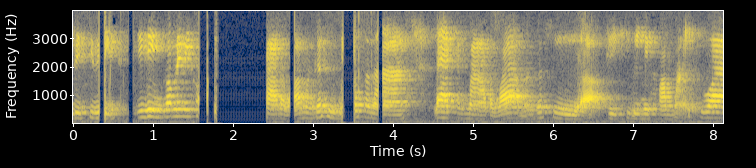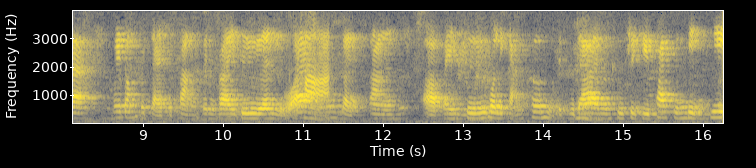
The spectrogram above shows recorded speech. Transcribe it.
ฟรีทีวีจริงๆก็ไม่มีความค่ะแต่ว่ามันก็คือโฆษณาแลกกันมา แต่ว่ามันก็คือฟรีทีวีในความหมายที่ว่าไม่ต้องไปจ่ายสตังค์เป็นรายเดือน หรือว่าค่ะไม่ต้องจ่ายสตังค์เอ่อไปซื้อบริการเพิ่มถึงจะดูได้ มันคือฟรีทีวีภาคพื้นดินที่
